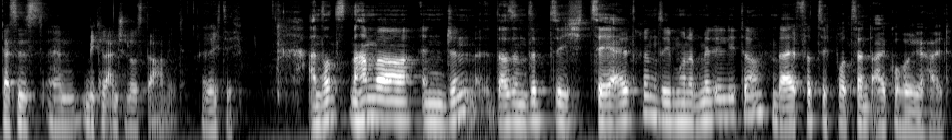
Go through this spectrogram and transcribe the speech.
das ist ähm, Michelangelos David. Richtig. Ansonsten haben wir einen Gin, da sind 70 CL drin, 700 Milliliter, bei 40% Alkoholgehalt.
